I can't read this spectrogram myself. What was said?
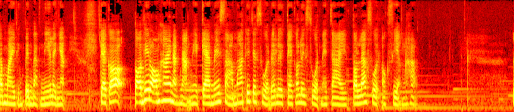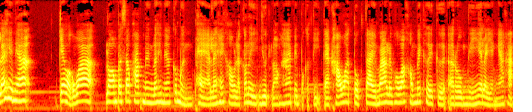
ทำไมถึงเป็นแบบนี้อะไรเงี้ย แกก็ตอนที่ร้องไห้หนักๆเนี่ย แกไม่สามารถที่จะสวดได้เลย แกก็เลยสวดในใจ ตอนแรกสวดออกเสียงค่ะ และทีเนี้ย แกบอกว่าร้องไปสักพักหนึ่งแล้วทีเนี้ยก็เหมือนแผลอะไรให้เขาแล้วก็เลยหยุดร้องไห้เป็นปกติ แต่เขาอะตกใจมากเลยเพราะว่าเขาไม่เคยเกิดอารมณ์นี้อะไรอย่างเงี้ยค่ะ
